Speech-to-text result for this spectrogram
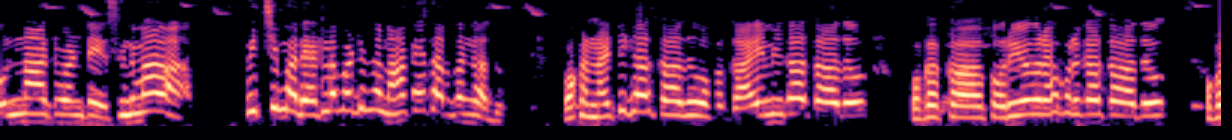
ఉన్నటువంటి సినిమా పిచ్చి మరి ఎట్లా పట్టిందో నాకైతే అర్థం కాదు. ఒక నటిగా కాదు ఒక గాయనిగా కాదు ఒక కొరియోగ్రాఫర్గా కాదు ఒక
